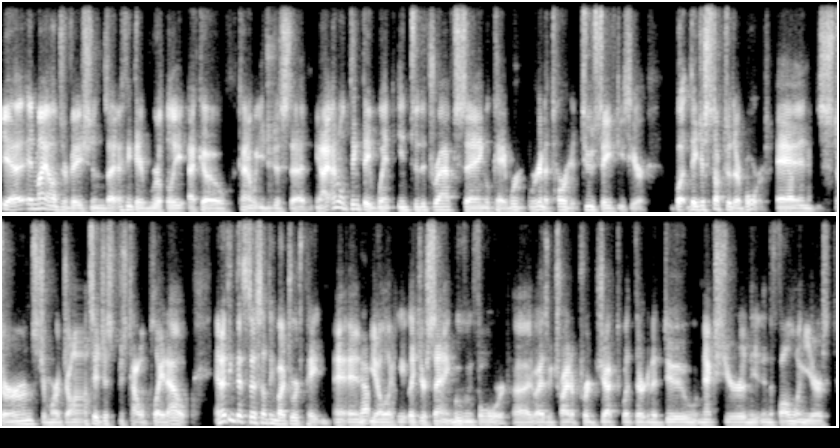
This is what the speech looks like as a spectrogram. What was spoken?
Yeah, in my observations, I, think they really echo kind of what you just said. You know, I, don't think they went into the draft saying, "Okay, we're we're going to target two safeties here," but they just stuck to their board. And yep. Sterns, Jamar Johnson, just just how it played out. And I think that says something about George Paton. And, and yep. you know, like like you're saying, moving forward uh, as we try to project what they're going to do next year and in the following years.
